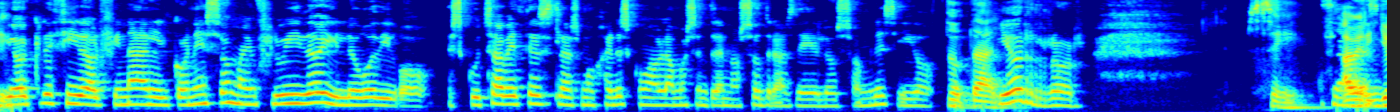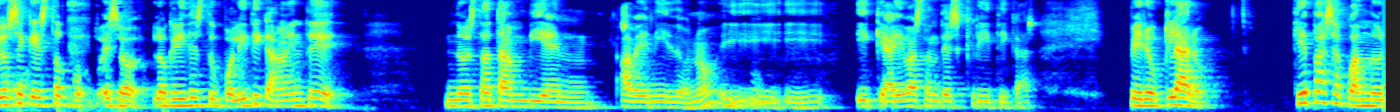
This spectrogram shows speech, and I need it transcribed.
yo he crecido al final con eso, me ha influido y luego digo, escucho a veces las mujeres como hablamos entre nosotras de los hombres y digo, Total. qué horror. Sí. A ver, yo sé que esto, eso, lo que dices tú políticamente no está tan bien avenido, ¿no? Y, que hay bastantes críticas. Pero claro, ¿qué pasa cuando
